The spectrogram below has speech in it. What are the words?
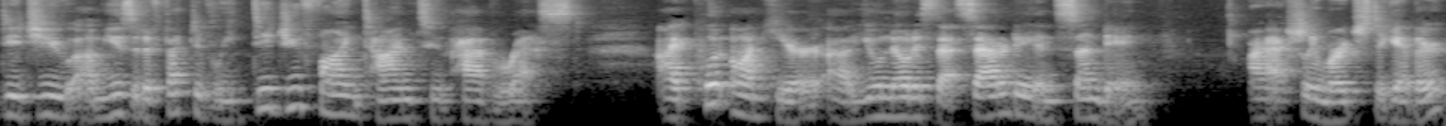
Did you um, use it effectively? Did you find time to have rest? I put on here, uh, you'll notice that Saturday and Sunday are actually merged together.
